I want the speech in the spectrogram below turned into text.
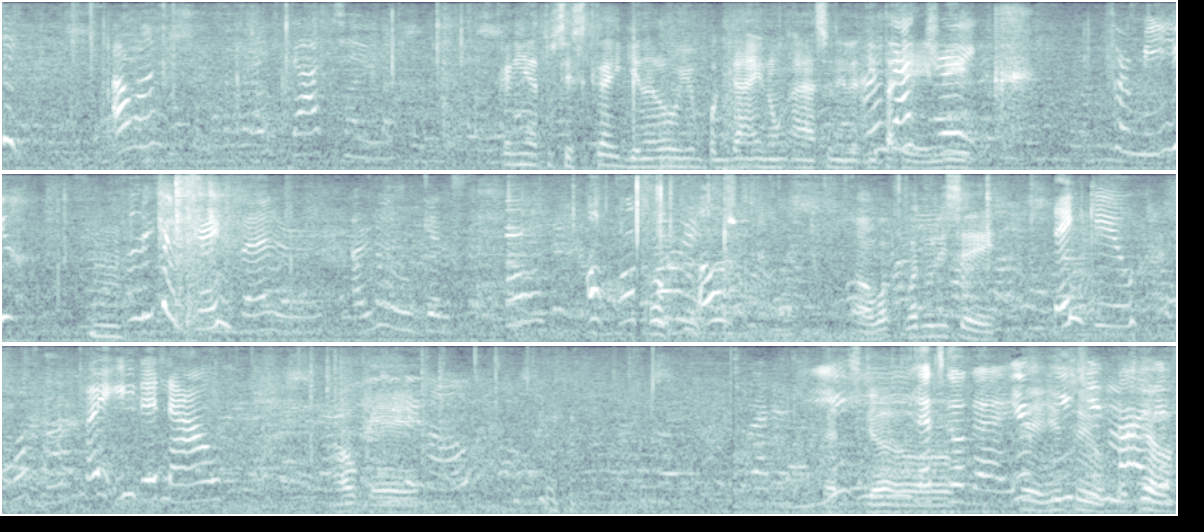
think I want that too. Kanina to si Sky, ginalaw yung pagkain ng aso nila Tita that Ellie. drink. For me, Hmm. I think I drink better. I will get a. Oh, oh, oh, sorry. Oh, Oh, what, what will you say? thank you. I eat it now. Okay. Let's go. Let's go, guys. Hey, you too. Let's go.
